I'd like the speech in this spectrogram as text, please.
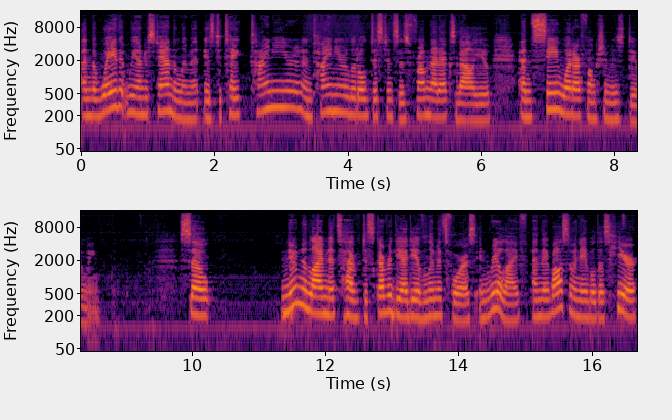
And the way that we understand a limit is to take tinier and tinier little distances from that x value and see what our function is doing. So Newton and Leibniz have discovered the idea of limits for us in real life, and they've also enabled us here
